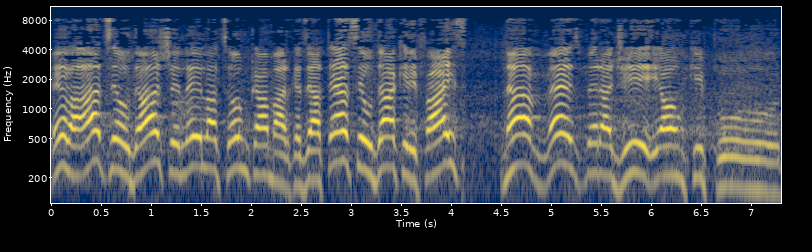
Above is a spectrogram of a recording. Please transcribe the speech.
אלא עד סעודה של ליל הצום כאמר. Quer dizer, até a סעודה que ele faz na véspera de Yom Kippur.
